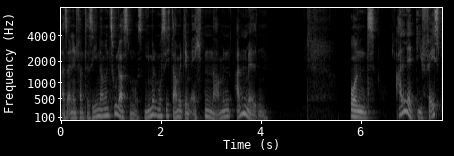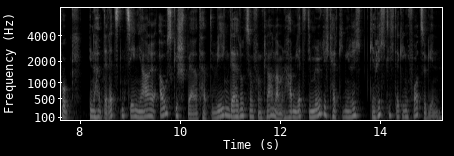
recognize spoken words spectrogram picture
also einen Fantasienamen zulassen muss. Niemand muss sich da mit dem echten Namen anmelden. Und alle, die Facebook innerhalb der letzten zehn Jahre ausgesperrt hat wegen der Nutzung von Klarnamen, haben jetzt die Möglichkeit, gerichtlich dagegen vorzugehen.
